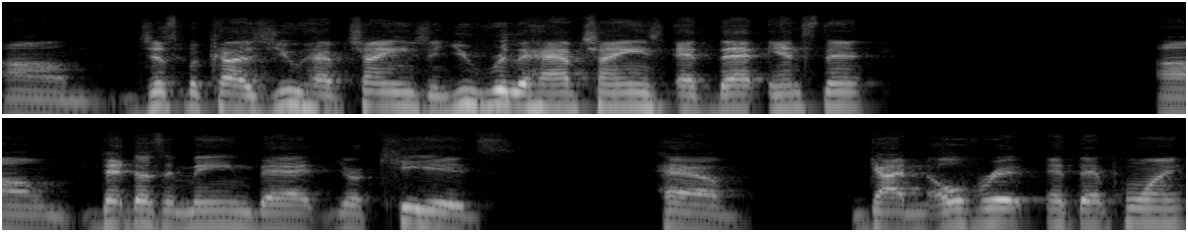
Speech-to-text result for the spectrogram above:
Um, just because you have changed and you really have changed at that instant, um, that doesn't mean that your kids have gotten over it at that point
